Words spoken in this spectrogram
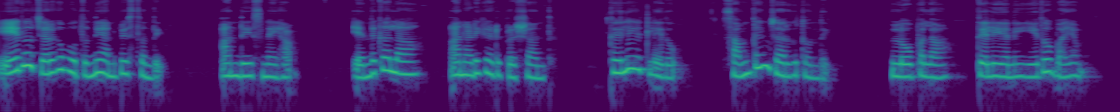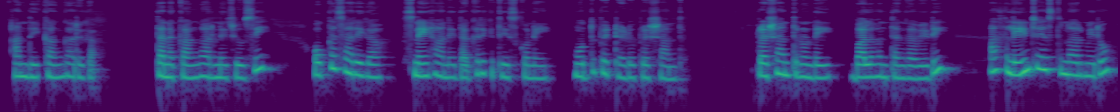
ఏదో జరగబోతుంది అనిపిస్తుంది అంది స్నేహ. ఎందుకలా? అని అడిగాడు ప్రశాంత్. తెలియట్లేదు. సంథింగ్ జరుగుతుంది. లోపల తెలియని ఏదో భయం అంది కంగారుగా. తన కంగారుని చూసి ఒక్కసారిగా స్నేహాన్ని దగ్గరికి తీసుకుని ముద్దు పెట్టాడు ప్రశాంత్. ప్రశాంత్ నుండి బలవంతంగా వీడి అసలు ఏం చేస్తున్నారు మీరు?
